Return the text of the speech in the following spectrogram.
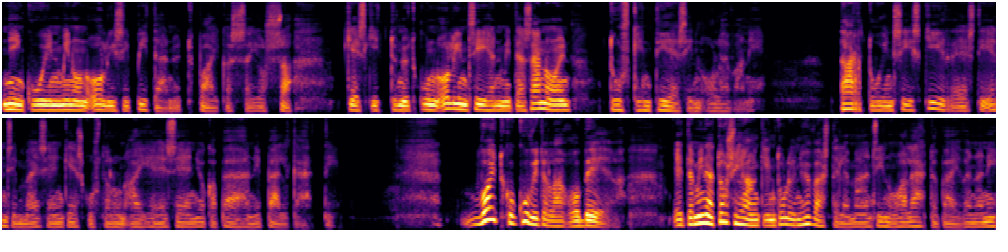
niin kuin minun olisi pitänyt paikassa, jossa keskittynyt kun olin siihen mitä sanoin, tuskin tiesin olevani. Tartuin siis kiireesti ensimmäiseen keskustelun aiheeseen, joka päähäni pälkähti. Voitko kuvitella, Robert, että minä tosiaankin tulin hyvästelemään sinua lähtöpäivänäni,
